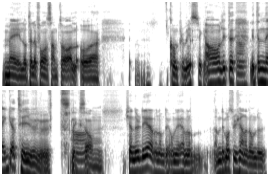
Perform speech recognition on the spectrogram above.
mail och telefonsamtal och Kompromisser kanske? ja, lite, Ja. lite negativt liksom. Känner du det även om du, om det, även om, ja, det måste du känna det om du,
